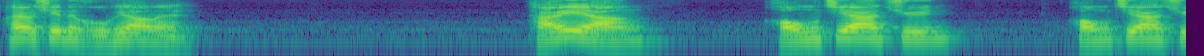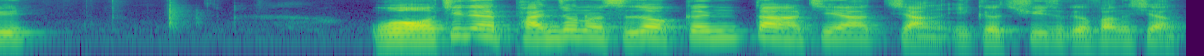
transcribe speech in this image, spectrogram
还有新的股票呢，台阳、洪家军、洪家军。我今天盘中的时候跟大家讲一个趋势的方向，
